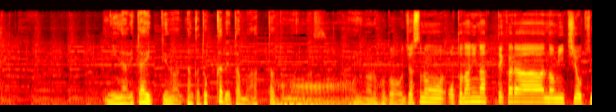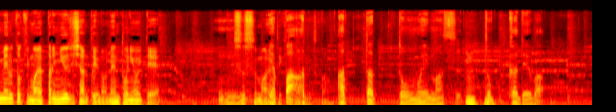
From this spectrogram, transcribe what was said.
になりたいっていうのはなんかどっかで多分あったと思います、あはい。ーなるほど。じゃあその大人になってからの道を決める時もやっぱりミュージシャンっていうのを念頭に置いてうん進まれてきたんですか、あったと思います、うんうん。どっかでは。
